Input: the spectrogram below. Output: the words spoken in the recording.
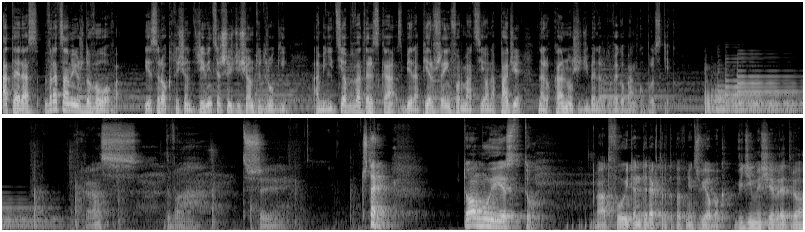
A teraz wracamy już do Wołowa. Jest rok 1962, a milicja obywatelska zbiera pierwsze informacje o napadzie na lokalną siedzibę Narodowego Banku Polskiego. Raz, dwa, trzy, cztery. To mój jest tu. A twój, ten dyrektor, to pewnie drzwi obok. Widzimy się w retro.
